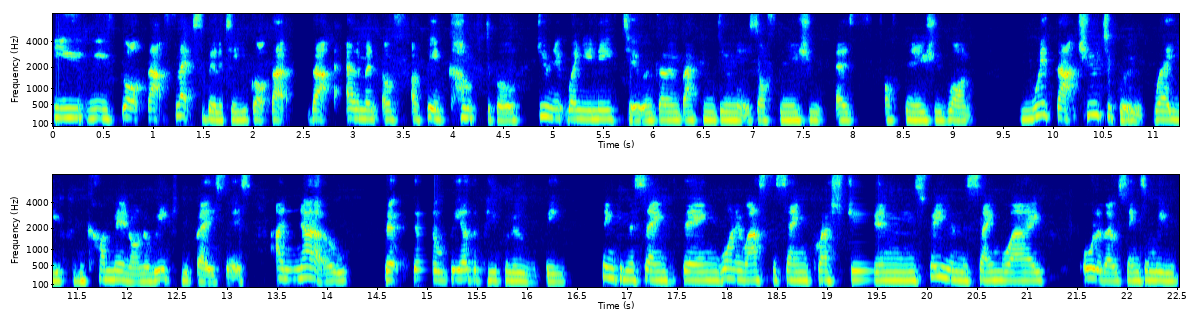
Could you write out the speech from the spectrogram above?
you've got that flexibility you've got that that element of of being comfortable doing it when you need to and going back and doing it as often as you as often as you want with that tutor group where you can come in on a weekly basis and know that there'll be other people who will be thinking the same thing want to ask the same questions feeling the same way all of those things. And we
